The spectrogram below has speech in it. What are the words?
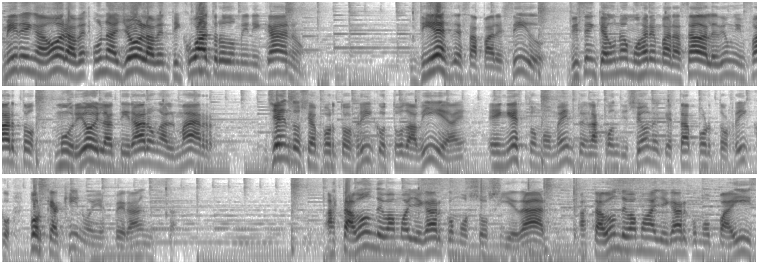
Miren ahora, una yola, 24 dominicanos, 10 desaparecidos. Dicen que a una mujer embarazada le dio un infarto, murió y la tiraron al mar, yéndose a Puerto Rico todavía, ¿eh? en estos momentos, en las condiciones que está Puerto Rico, porque aquí no hay esperanza. ¿Hasta dónde vamos a llegar como sociedad? ¿Hasta dónde vamos a llegar como país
